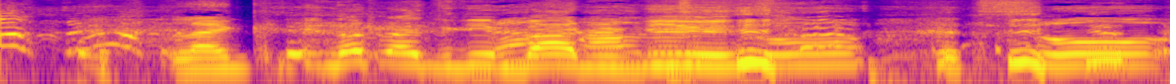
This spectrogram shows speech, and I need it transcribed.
like He's not trying to give bad reviews. So, so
